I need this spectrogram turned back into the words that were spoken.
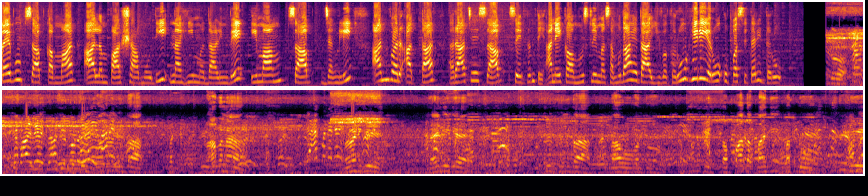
ಮೆಹಬೂಬ್ ಸಾಬ್ ಕಮ್ಮಾರ್, ಆಲಂ ಪಾಷಾ ಮೋದಿ, ನಹೀಮ್ ದಾಳಿಂಬೆ, ಇಮಾಮ್ ಸಾಬ್ ಜಂಗ್ಲಿ, ಅನ್ವರ್ ಅತ್ತಾರ್, ರಾಜೇ ಸಾಬ್ ಸೇರಿದಂತೆ ಅನೇಕ ಮುಸ್ಲಿಂ ಸಮುದಾಯದ ಯುವಕರು, ಹಿರಿಯರು ಉಪಸ್ಥಿತರಿದ್ದರು. ನಾವು ಒಂದು ತಪ್ಪಾದ ಬಾಗಿ ಮತ್ತು ಸಿಹಿ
